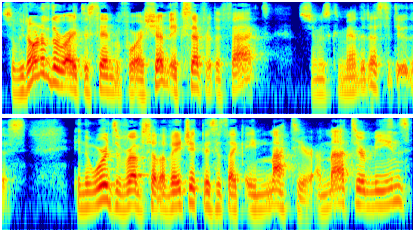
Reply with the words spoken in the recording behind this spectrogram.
So we don't have the right to stand before Hashem except for the fact Hashem has commanded us to do this. In the words of Rav Soloveitchik, this is like a matir. A matir means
